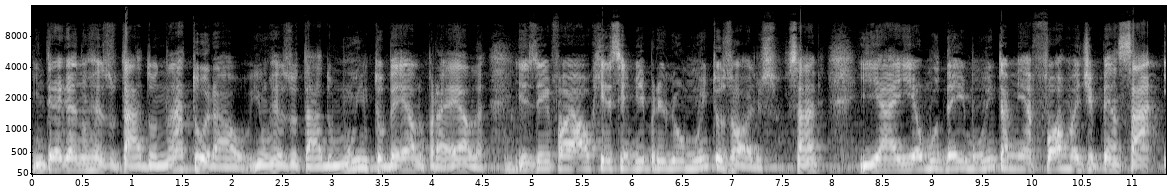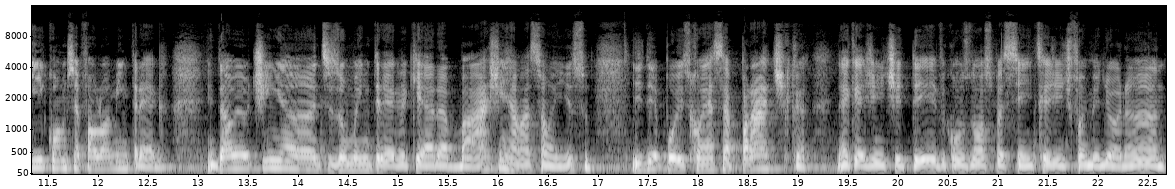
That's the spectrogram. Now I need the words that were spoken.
entregando um resultado natural e um resultado muito belo para ela. Isso aí foi algo que assim, me brilhou muito os olhos, sabe? E aí eu mudei muito a minha forma de pensar e como você falou a minha entrega. Então eu tinha antes uma entrega que era baixa em relação a isso, e depois com essa prática né, que a gente teve com os nossos pacientes, que a gente foi melhorando,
